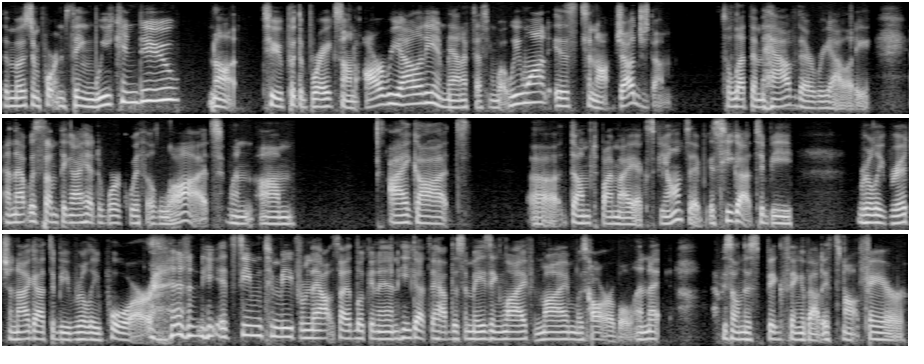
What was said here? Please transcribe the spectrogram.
the most important thing we can do, not to put the brakes on our reality and manifesting what we want, is to not judge them, to let them have their reality. And that was something I had to work with a lot when um, I got uh, dumped by my ex fiance because he got to be really rich and I got to be really poor. and it seemed to me from the outside looking in, he got to have this amazing life and mine was horrible. And I, I was on this big thing about it's not fair.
